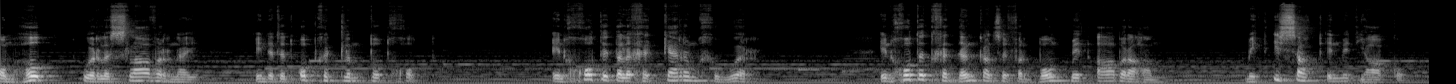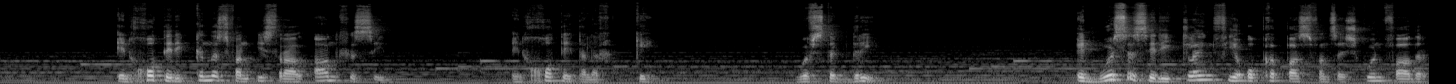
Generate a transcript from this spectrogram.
om hulp oor hulle slawerny en dit het opgeklim tot God en God het hulle gekerm gehoor. En God het gedink aan sy verbond met Abraham, met Isak en met Jakob. En God het die kinders van Israel aangesien en God het hulle geken. Hoofstuk 3. En Moses het die kleinvee opgepas van sy skoonvader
